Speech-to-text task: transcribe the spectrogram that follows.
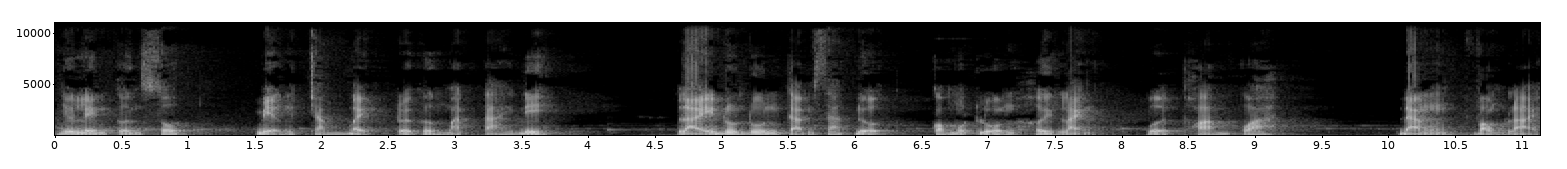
như lên cơn sốt, Miệng trắng bệch rồi gương mặt tái đi. Lại run run cảm giác được Có một luồng hơi lạnh vừa thoáng qua, Đang vòng lại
